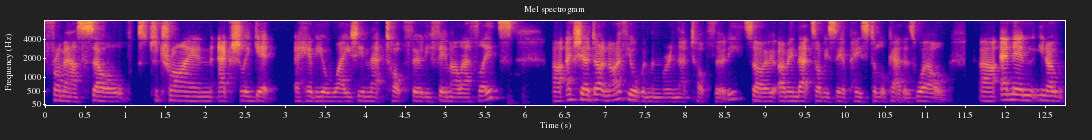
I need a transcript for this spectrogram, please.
from ourselves to try and actually get a heavier weight in that top 30 female athletes. Uh, actually, I don't know if your women were in that top 30. So, I mean, that's obviously a piece to look at as well. Uh, and then, you know,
